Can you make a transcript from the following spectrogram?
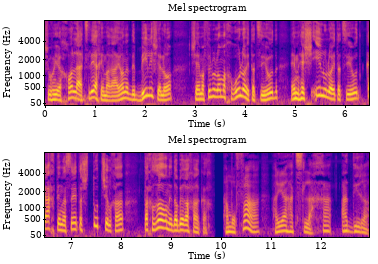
שהוא יכול להצליח עם הרעיון הדבילי שלו, שהם אפילו לא מכרו לו את הציוד, הם השאילו לו את הציוד, קח תנסה את השטות שלך, תחזור, נדבר אחר כך. המופע היה הצלחה אדירה.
